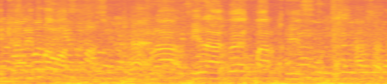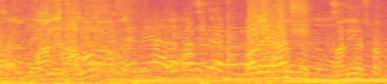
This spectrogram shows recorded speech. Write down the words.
এখানে পাওয়া যায়। আমরা এর আগে একবার খেয়েছি মানে ভালো। বালিহাস কত?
